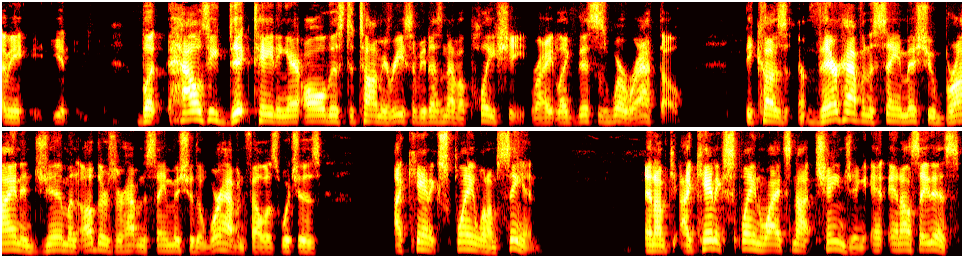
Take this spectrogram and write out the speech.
I mean, you, but how's he dictating all this to Tommy Rees if he doesn't have a play sheet? Right? Like this is where we're at though, because they're having the same issue. Brian and Jim and others are having the same issue that we're having, fellas, which is I can't explain what I'm seeing. And I'm I can't explain why it's not changing. And, and I'll say this:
